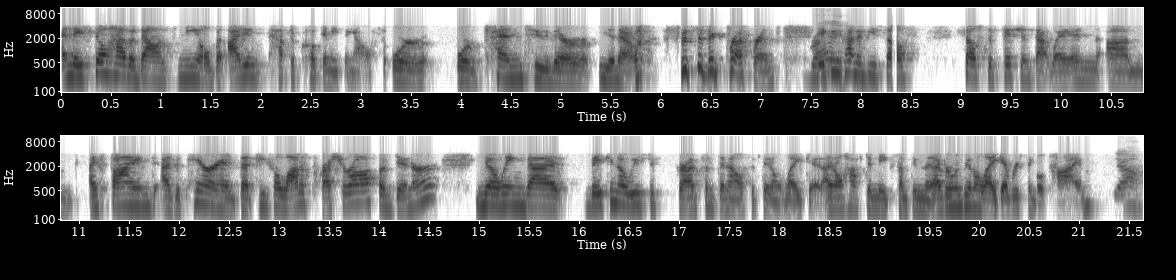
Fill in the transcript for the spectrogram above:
and they still have a balanced meal but I didn't have to cook anything else or or tend to their, you know, specific preference. Right. They can kind of be self self-sufficient that way. And um, I find as a parent that takes a lot of pressure off of dinner, knowing that they can always just grab something else if they don't like it. I don't have to make something that everyone's going to like every single time. Yeah.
